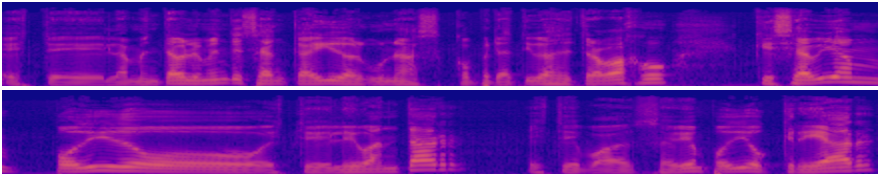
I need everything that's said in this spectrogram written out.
este, lamentablemente se han caído algunas cooperativas de trabajo que se habían podido este, levantar, este, se habían podido crear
